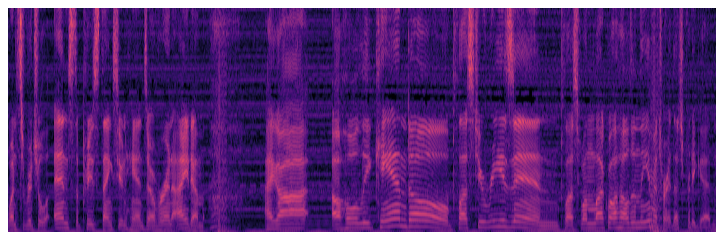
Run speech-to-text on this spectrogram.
Once the ritual ends, the priest thanks you and hands over an item. I got a holy candle, plus two reason, plus one luck while held in the inventory. That's pretty good.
